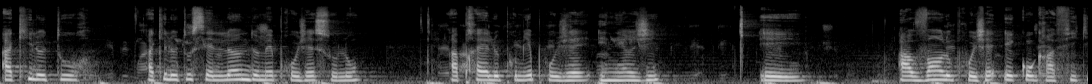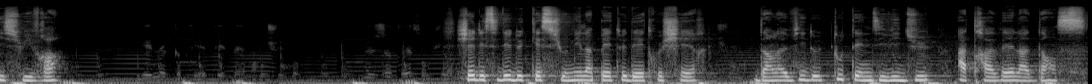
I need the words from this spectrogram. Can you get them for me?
À qui le tour À qui le tour, c'est l'un de mes projets solo. Après le premier projet Énergie et avant le projet Échographie qui suivra. J'ai décidé de questionner la perte d'être cher dans la vie de tout individu à travers la danse.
